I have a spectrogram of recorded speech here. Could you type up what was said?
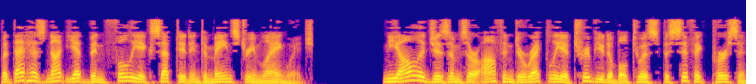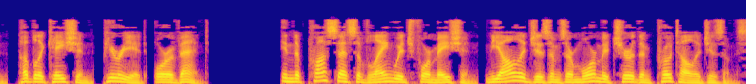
but that has not yet been fully accepted into mainstream language. Neologisms are often directly attributable to a specific person, publication, period, or event. In the process of language formation, neologisms are more mature than protologisms.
